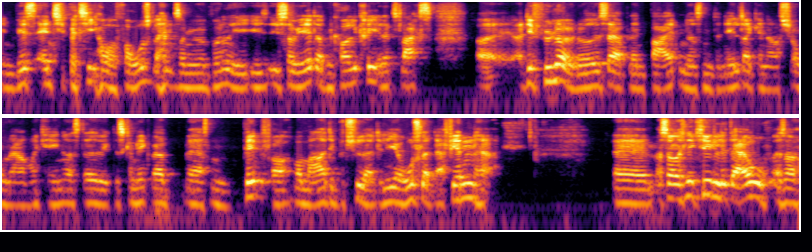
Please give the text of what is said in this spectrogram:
en vis antipati over for Rusland, som jo er bundet i, i, i Sovjet og den kolde krig og den slags. Og, og det fylder jo noget, især blandt Biden og sådan den ældre generation af amerikanere stadigvæk. Det skal man ikke være, være sådan blind for, hvor meget det betyder, at det lige er Rusland, der er fjenden her. Øh, og så også lige kigge lidt, der er jo, altså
